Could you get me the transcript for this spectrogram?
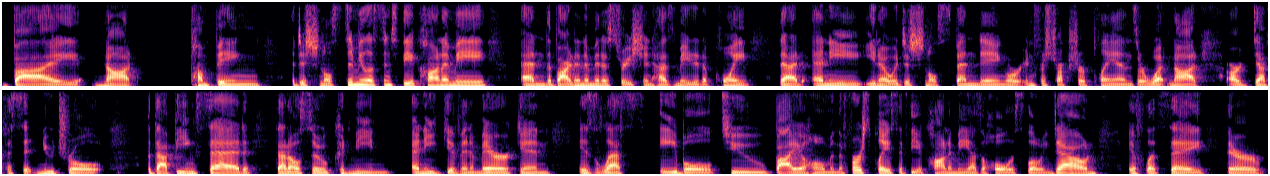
by not pumping additional stimulus into the economy, And the Biden administration has made it a point that any, you know, additional spending or infrastructure plans or whatnot are deficit neutral. But that being said, that also could mean any given American is less able to buy a home in the first place if the economy as a whole is slowing down. If, let's say, they're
